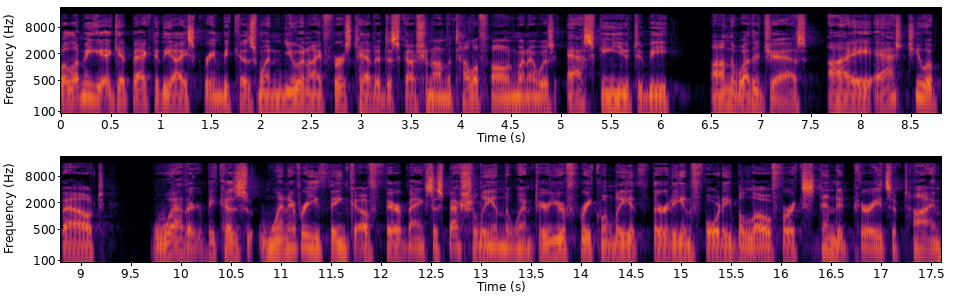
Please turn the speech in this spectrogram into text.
Well, let me get back to the ice cream because when you and I first had a discussion on the telephone, when I was asking you to be on the weather jazz, I asked you about weather because whenever you think of Fairbanks, especially in the winter, you're frequently at 30 and 40 below for extended periods of time.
